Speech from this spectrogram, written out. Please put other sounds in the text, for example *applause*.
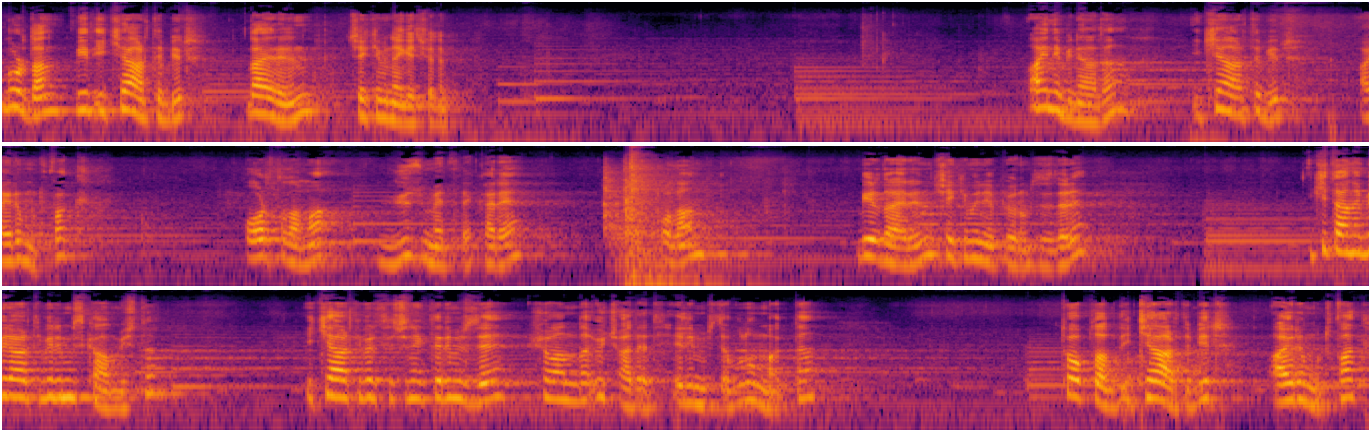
Buradan bir 2 artı 1 dairenin çekimine geçelim. Aynı binada 2 artı 1 ayrı mutfak ortalama 100 metrekare olan bir dairenin çekimini yapıyorum sizlere. İki tane 1 artı 1'imiz kalmıştı. 2 artı 1 seçeneklerimiz de şu anda 3 adet elimizde bulunmakta. Toplamda 2 artı 1 ayrı mutfak.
